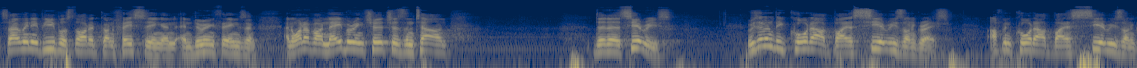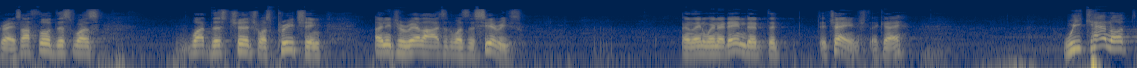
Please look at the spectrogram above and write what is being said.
So many people started confessing and, and doing things. And, and one of our neighboring churches in town did a series. Who's ever been caught out by a series on grace? I've been caught out by a series on grace. I thought this was what this church was preaching, only to realize it was a series. And then when it ended, it, it changed, okay? We cannot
